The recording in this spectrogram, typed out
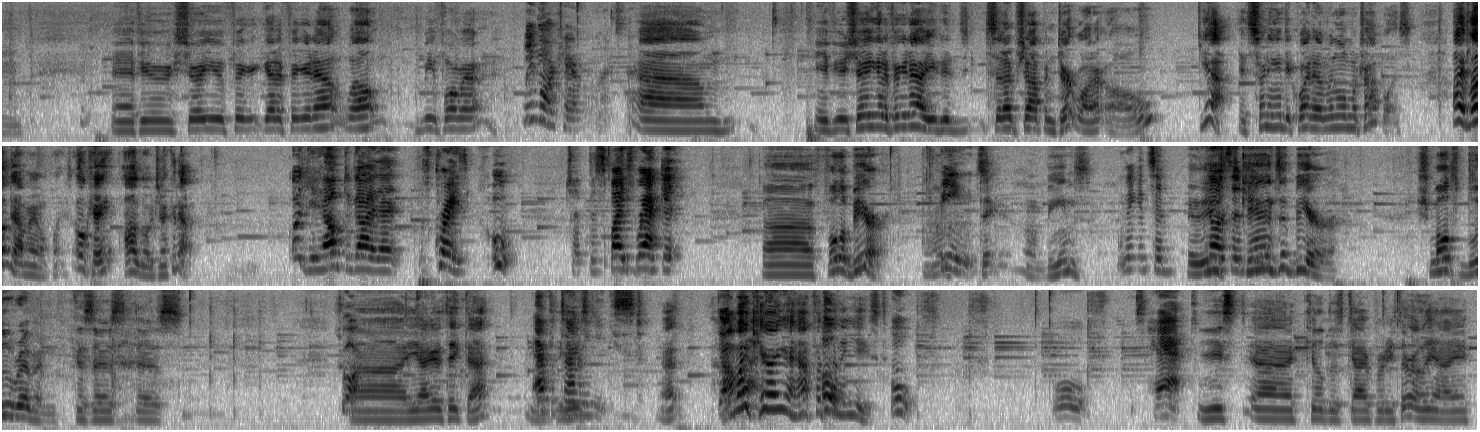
If you're sure you figure, got to figure it figured out, well, be former. Be more careful next time. Um, if you're sure you got to figure it figured out, you could set up shop in Dirtwater. Oh, yeah, it's turning into quite a little metropolis. I'd love to have my own place. Okay, I'll go check it out. Oh, you helped a guy that was crazy. Ooh, check the spice racket. Uh, full of beer. Oh, Beans. oh, beans. I think it said. These no, it said cans of beer. Schmaltz Blue Ribbon, because there's there's. Sure. Uh, yeah, I gotta take that. A The yeast. yeast. That- Dead How am I carrying a half a Oh. ton of yeast? Oh. Ooh. His hat. Yeast uh, killed this guy pretty thoroughly. I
